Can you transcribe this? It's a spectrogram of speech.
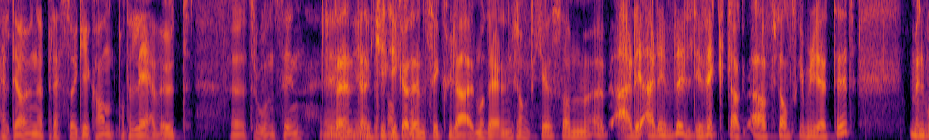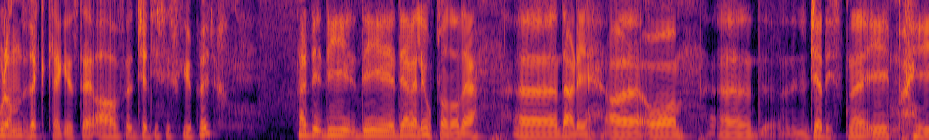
hele tida under press og ikke kan på en måte leve ut troen sin. I, den, den kritikk av den sekulære modellen i Frankrike som, er, det, er det veldig vektlagt av franske myndigheter, men hvordan vektlegges det av jihadistiske grupper? Nei, de, de, de, de, er veldig opptatt av det. Uh, det er de. Uh, og uh, jihadistene i, i,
